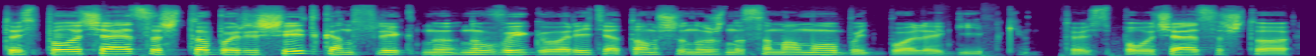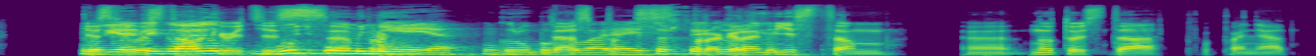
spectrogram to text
То есть получается, чтобы решить конфликт, ну, ну, вы говорите о том, что нужно самому быть более гибким. То есть получается, что ну, если я вы сталкиваетесь говорю, будь с, умнее, грубо да, говоря. И то, что с программистом, Э, ну, то есть, да, понятно.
